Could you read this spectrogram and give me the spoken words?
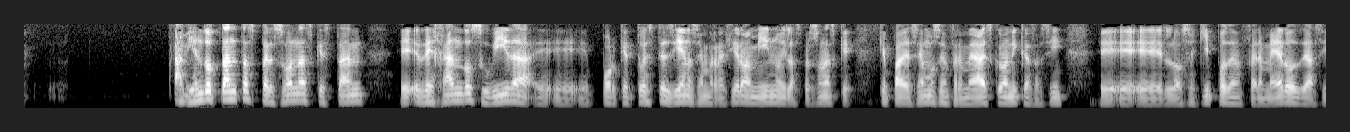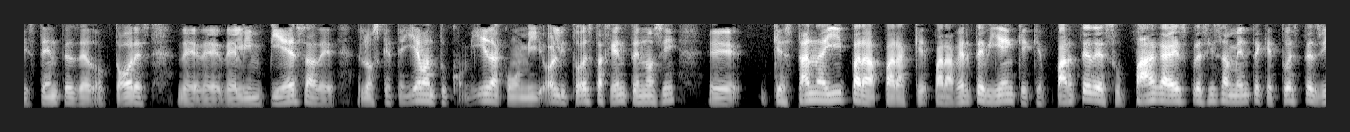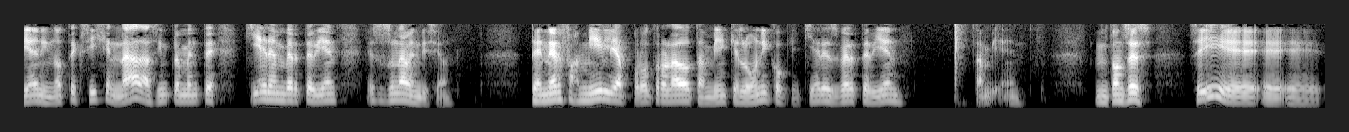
habiendo tantas personas que están eh, dejando su vida eh, eh, porque tú estés bien, o sea, me refiero a mí ¿no? y las personas que, que padecemos enfermedades crónicas así, los equipos de enfermeros, de asistentes, de doctores, de, de, de, limpieza, de los que te llevan tu comida, como mi y toda esta gente, ¿no? Sí, que están ahí para, para, que, para verte bien, que, que parte de su paga es precisamente que tú estés bien y no te exigen nada, simplemente quieren verte bien, eso es una bendición tener familia, por otro lado, también, que lo único que quiere es verte bien, también. Entonces, sí, eh, eh, eh,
